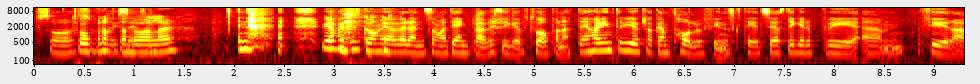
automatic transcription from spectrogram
Så, två så på natten då eller? vi har faktiskt kommit överens om att jag inte behöver stiga upp två på natten. Jag har intervju klockan 12 finsk tid så jag stiger upp vid um, fyra,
